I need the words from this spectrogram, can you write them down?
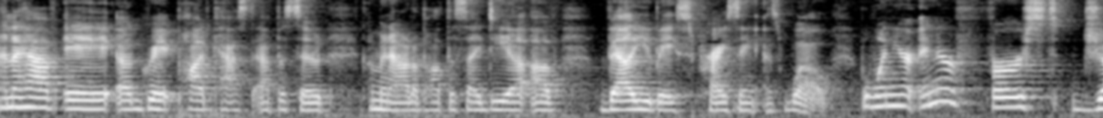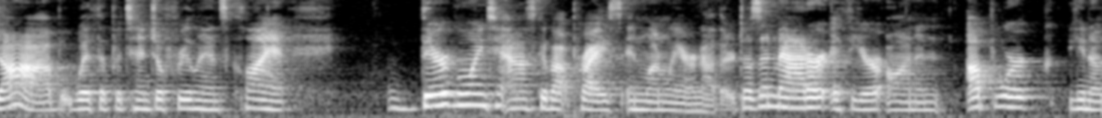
and I have a, a great podcast episode coming out about this idea of value based pricing as well. But when you're in your first job with a potential freelance client, they're going to ask about price in one way or another. It doesn't matter if you're on an Upwork, you know,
